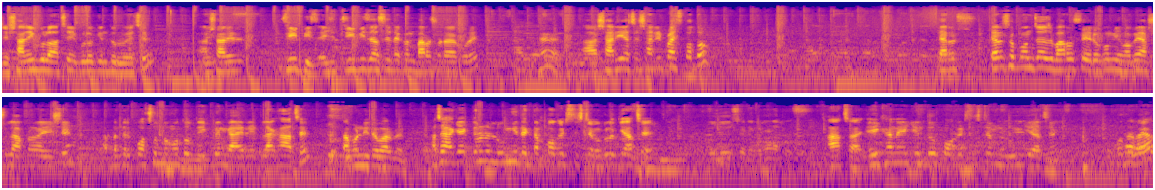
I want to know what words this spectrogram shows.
যে শাড়িগুলো আছে, এগুলো কিন্তু রয়েছে। আর শাড়ির থ্রি পিস এই যে থ্রি পিস আছে, দেখুন, বারোশো টাকা করে। হ্যাঁ? আর শাড়ি আছে, শাড়ির প্রাইস কত? তেরোশো তেরোশো পঞ্চাশ বারোশো এরকমই হবে আসলে আপনারা এসে আপনাদের পছন্দ মতো দেখবেন গায়ে রেট লেখা আছে তারপর নিতে পারবেন। আচ্ছা আগে এক ধরনের লুঙ্গি দেখতাম পকেট সিস্টেম ওগুলো কি আছে? আচ্ছা এইখানে কিন্তু পকেট সিস্টেম লুঙ্গি আছে। কোথায় ভাইয়া?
